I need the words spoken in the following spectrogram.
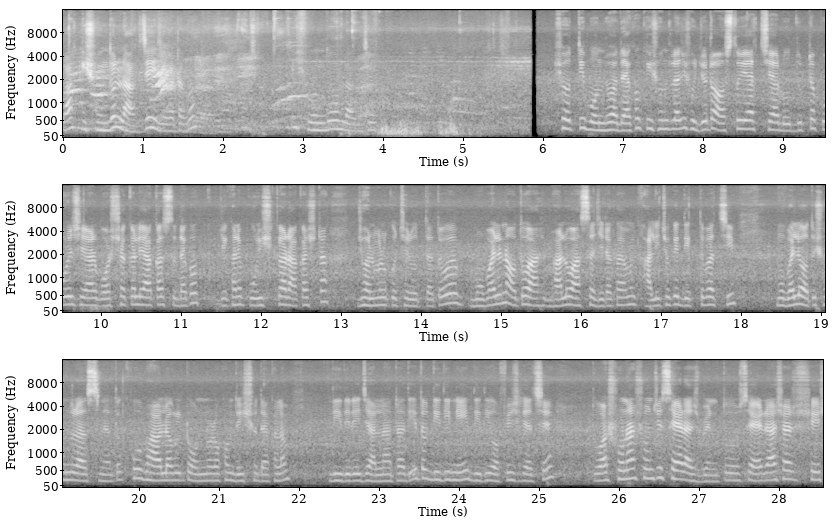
বাহ কি সুন্দর লাগছে এই জায়গাটা গো। কি সুন্দর লাগছে। সত্যি বন্ধুরা দেখো কি সুন্দর লাগছে, সূর্যটা অস্ত যাচ্ছে, আর রোদ্দুরটা পড়েছে, আর বর্ষাকালে আকাশ তো দেখো, যেখানে পরিষ্কার আকাশটা ঝলমল করছে রোদটা। তো মোবাইলে না অত ভালো আসছে যেটাকে আমি খালি চোখে দেখতে পাচ্ছি, মোবাইলে অত সুন্দর আসছে না। তো খুব ভালো লাগল একটা অন্যরকম দৃশ্য দেখালাম, দিদির এই জানলাটা দিয়ে। তো দিদি নেই, দিদি অফিস গেছে তো আর শোনা শুনছি স্যার আসবেন। তো স্যার আসার শেষ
